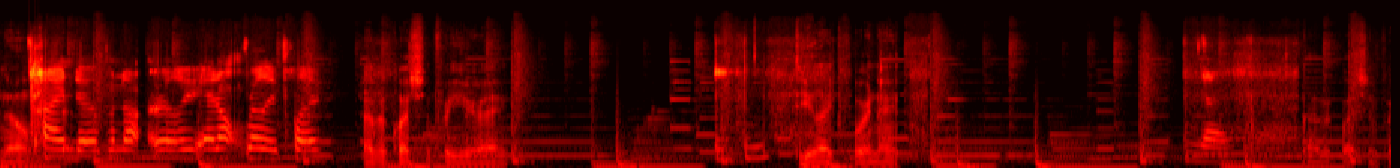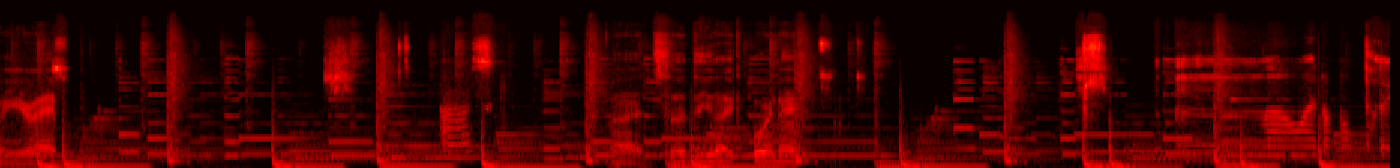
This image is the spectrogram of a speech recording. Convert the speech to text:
No. kind of, but not really. I don't really play. I have a question for you, right? hmm Do you like Fortnite? No. I have a question for you, right? Ask. Alright, so do you like Fortnite? Mm, no, I don't play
